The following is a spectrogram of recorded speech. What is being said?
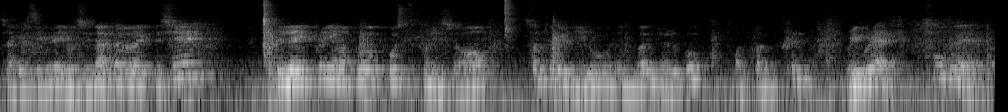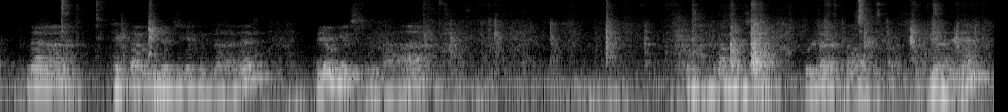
자, 그래서 이글의 요지는 아까 말했듯이 딜레이 프링 오프 포스트폰이죠. 선택을 미루는 건 결국 어떤 큰 regret, 후회나 대가로 이어지게 된다는 내용이었습니다. 좀 잠깐만 올라갔다 와야겠다. 미안해.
